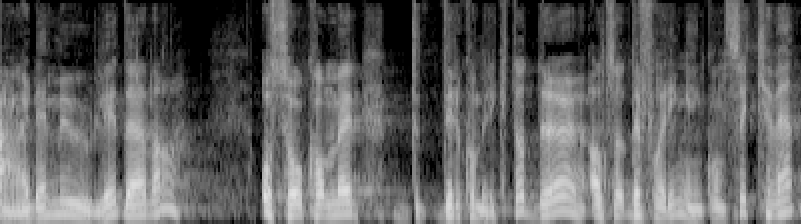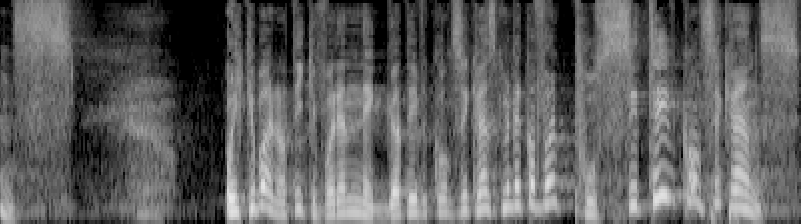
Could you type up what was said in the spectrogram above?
er det mulig, det, da? Og så kommer Dere kommer ikke til å dø. altså Det får ingen konsekvens. Og ikke bare at det ikke får en negativ konsekvens, men det kan få en positiv konsekvens.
